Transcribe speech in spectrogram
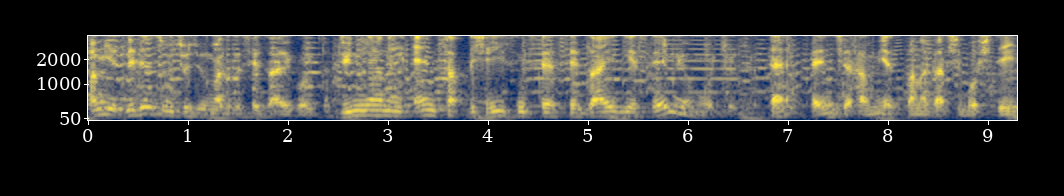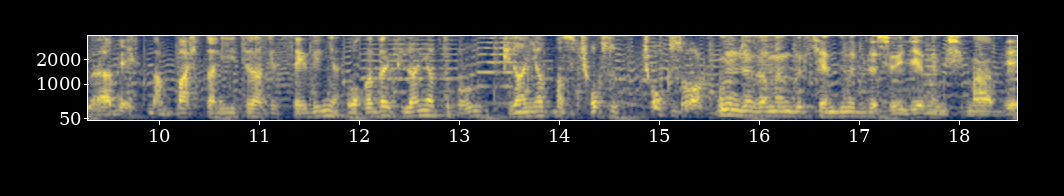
Hamiyet neden son çocuğun adını Sezai koydu? Dünyanın en tatlı şeyisin sen Sezai diye sevmiyor mu o çocuğu? He, bence Hamiyet bana karşı boş değil abi. Lan baştan itiraz etseydin ya. O kadar plan yaptık oğlum. Plan yapması çok zor, çok zor. Bunca zamandır kendime bile söyleyememişim abi.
